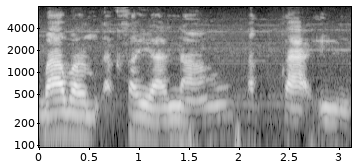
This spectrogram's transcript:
bawal mag-aksaya ng pagkain.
